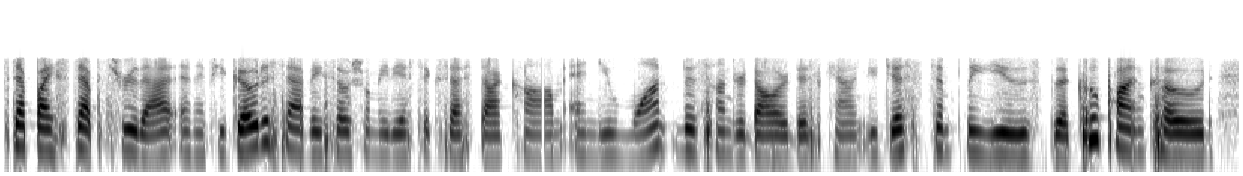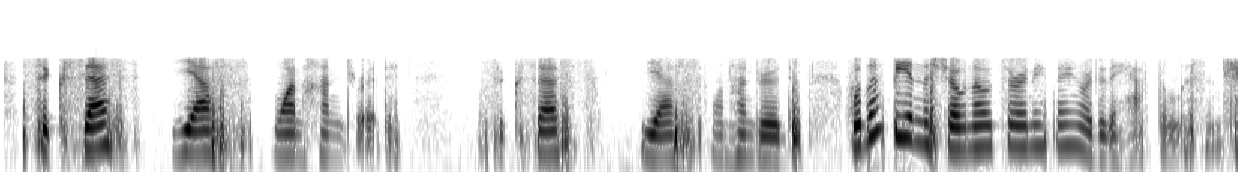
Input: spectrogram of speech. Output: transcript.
step by step through that. And if you go to SavvySocialMediaSuccess.com and you want this hundred dollar discount, you just simply use the coupon code Success Yes 100. Success Yes 100. Will that be in the show notes or anything, or do they have to listen to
